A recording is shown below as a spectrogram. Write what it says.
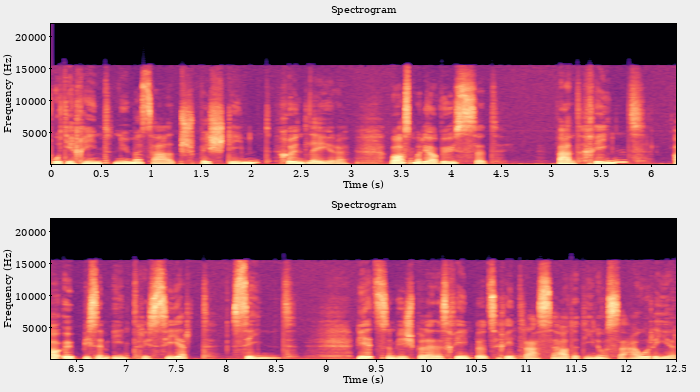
wo die Kinder nicht mehr selbstbestimmt können lernen Was wir ja wissen, wenn die Kinder an etwas interessiert sind, wie jetzt zum Beispiel, wenn ein Kind plötzlich Interesse hat an Dinosaurier,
